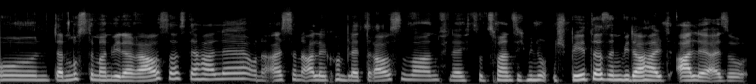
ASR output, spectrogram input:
Und dann musste man wieder raus aus der Halle und als dann alle komplett draußen waren, vielleicht so 20 Minuten später, sind wieder halt alle, also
